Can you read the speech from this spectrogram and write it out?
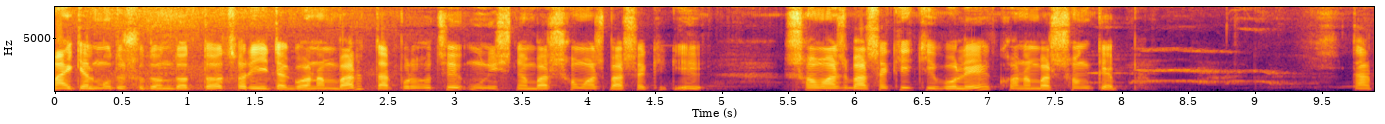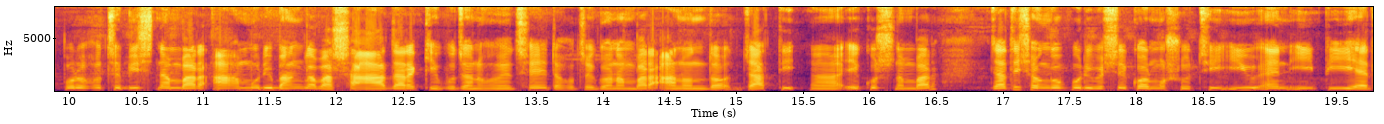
Michael Madhusudan Dutt. Sorry এটা গ নাম্বার। তারপরে হচ্ছে উনিশ নাম্বার, সমাজ ভাষাকে সমাজ ভাষাকে কি বলে? খ নাম্বার, সংক্ষেপ তারপরে হচ্ছে বিশ নাম্বার আহমরি বাংলা ভাষা, আ দ্বারা কি বোঝানো হয়েছে? এটা হচ্ছে গ নাম্বার আনন্দ, জাতি একুশ নাম্বার জাতিসংঘ পরিবেশের কর্মসূচি ইউএনইপি এর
